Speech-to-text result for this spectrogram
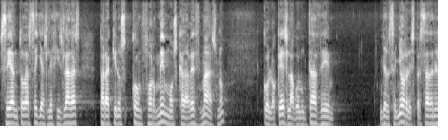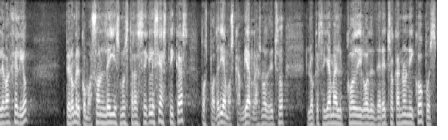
sean todas ellas legisladas para que nos conformemos cada vez más ¿no? con lo que es la voluntad de, del Señor expresada en el Evangelio, pero hombre, como son leyes nuestras eclesiásticas, pues podríamos cambiarlas, ¿no? De hecho, lo que se llama el Código de Derecho Canónico, pues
